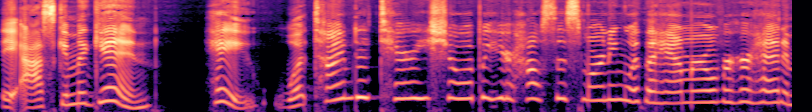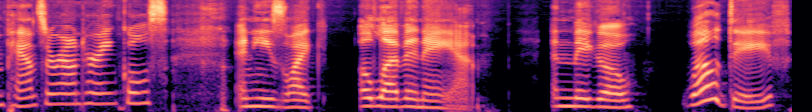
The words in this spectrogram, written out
They ask him again, Hey, what time did Terry show up at your house this morning with a hammer over her head and pants around her ankles? and he's like, 11 a.m. And they go, Well, Dave,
